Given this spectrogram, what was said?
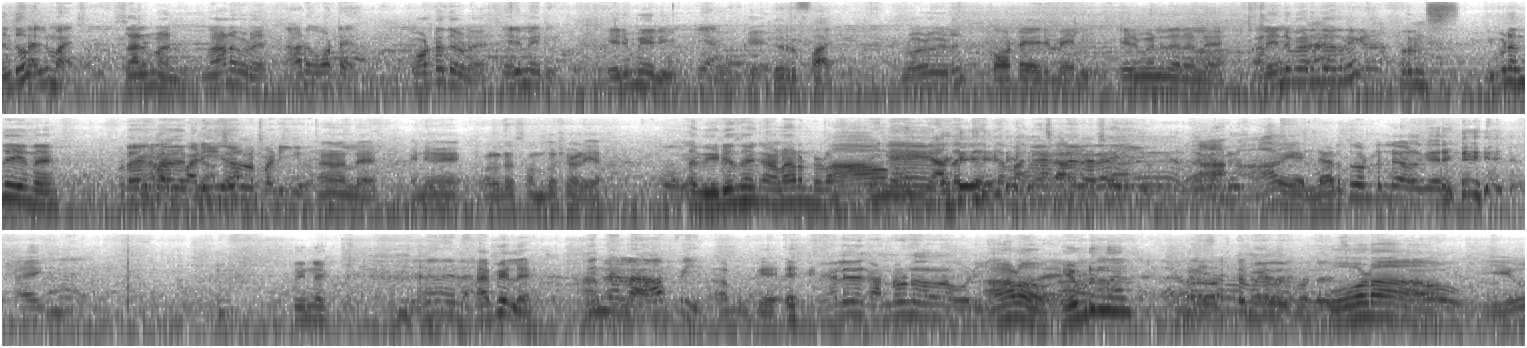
എന്തോ? സൽമാൻ. സൽമാൻ. നാട് എവിടെ? നാട് കോട്ടയം. കോട്ടയത്ത് എവിടെ? എരുമേലി. എരുമേലി. ഓക്കെ ഇർഫാൻ. ബ്രോ വീട്? കോട്ടയം എരുമേലി. എരുമേലി തന്നെ അല്ലേ അളിയന്റെ പേരെന്തായിരുന്നു? പ്രിൻസ്. ഇവിടെ എന്താ ചെയ്യുന്നത് ആണല്ലേ? എനിക്ക് വളരെ സന്തോഷം അറിയാം വീഡിയോസ് ഒക്കെ കാണാറുണ്ടോ ആ എല്ലായിടത്തും ഉണ്ടല്ലോ ആൾക്കാര്. പിന്നെ ഹാപ്പി അല്ലേ പിന്നല്ല ഹാപ്പി. ഓക്കെ. മേലെ കണ്ടോണ്ട് ഓടി. ആണോ? എവിടുന്ന്? ഓടാ. അയ്യോ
